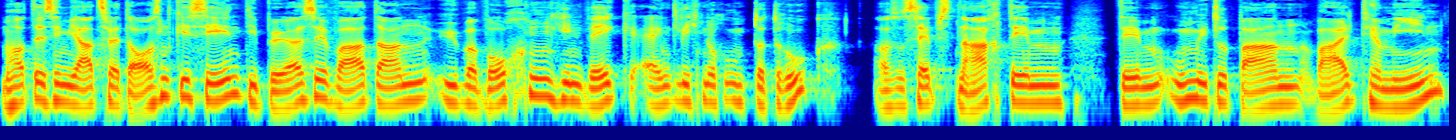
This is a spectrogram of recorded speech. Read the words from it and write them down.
man hat es im Jahr 2000 gesehen, die Börse war dann über Wochen hinweg eigentlich noch unter Druck, also selbst nach dem, dem unmittelbaren Wahltermin.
